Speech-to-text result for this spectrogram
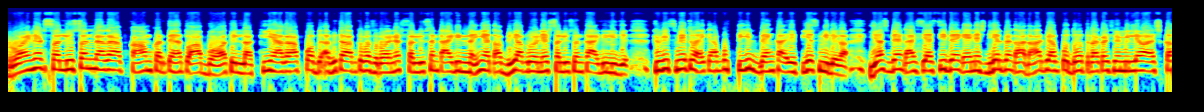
रॉयनेट सोल्यूशन में अगर आप काम करते हैं तो आप बहुत ही लकी हैं। अगर आपको अभी तक आपके पास रॉयनेट सोल्यूशन का आईडी नहीं है तो अभी आप रॉयनेट सोल्यूशन का आईडी लीजिए। क्योंकि इसमें जो है कि आपको तीन बैंक का एपीएस मिलेगा। Yes bank ICIC bank NSDL bank Aadhaar भी आपको दो तरह का इसमें मिलने वाला इसका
